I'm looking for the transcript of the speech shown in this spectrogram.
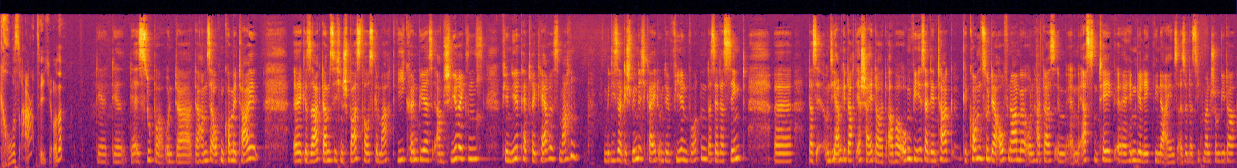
Großartig, oder? Der, der, der ist super. Und da, da haben sie auch einen Kommentar äh, gesagt, da haben sie sich einen Spaß draus gemacht. Wie können wir es am schwierigsten für Neil Patrick Harris machen? Mit dieser Geschwindigkeit und den vielen Worten, dass er das singt. Äh, dass und sie haben gedacht, er scheitert. Aber irgendwie ist er den Tag gekommen zu der Aufnahme und hat das im, im ersten Take äh, hingelegt wie eine Eins. Also da sieht man schon wieder,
